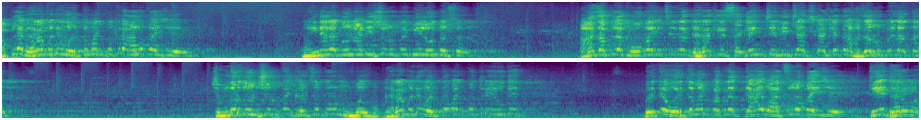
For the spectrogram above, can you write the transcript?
आपल्या घरामध्ये वर्तमानपत्र आलं पाहिजे. महिन्याला दोन अडीचशे रुपये बिल होत असत आज आपल्या मोबाईलचे जर घरातले सगळ्यांचे रिचार्ज काढले तर हजार रुपये जातात. शंभर दोनशे रुपये खर्च करून घरामध्ये वर्तमानपत्र येऊ देत. बरं त्या वर्तमानपत्रात काय वाचलं पाहिजे ते ठरवा.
